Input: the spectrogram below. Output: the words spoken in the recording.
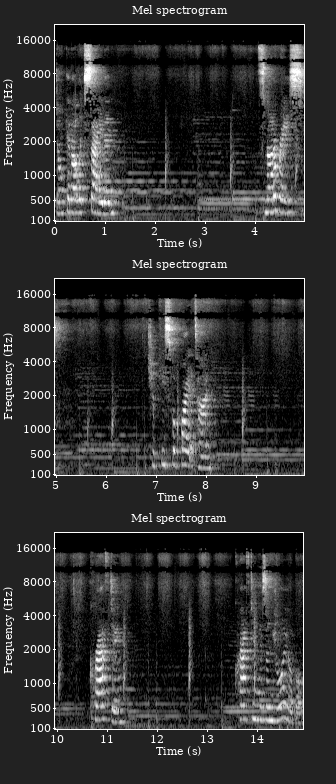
Don't get all excited. It's not a race. It's your peaceful quiet time. Crafting. Crafting is enjoyable.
